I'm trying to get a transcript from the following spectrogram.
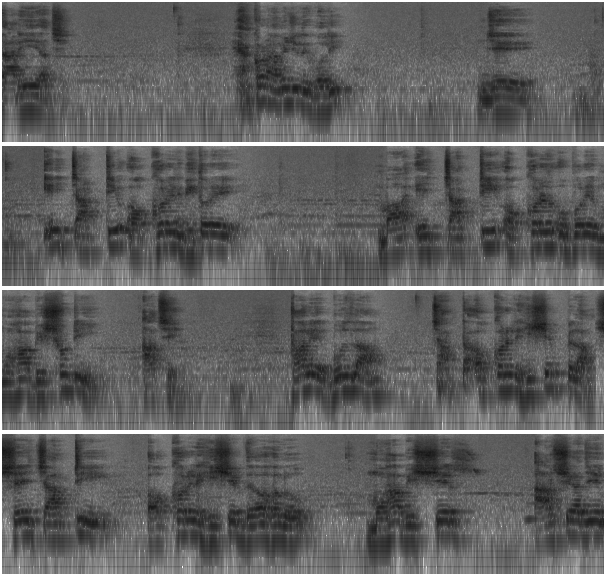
দাঁড়িয়ে আছে। এখন আমি যদি বলি যে এই চারটি অক্ষরের ভিতরে বা এই চারটি অক্ষরের উপরে মহাবিশ্বটি আছে, তাহলে বুঝলাম চারটা অক্ষরের হিসেব পেলাম। সেই চারটি অক্ষরের হিসেব দেওয়া হলো মহাবিশ্বের আরশে আজিম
